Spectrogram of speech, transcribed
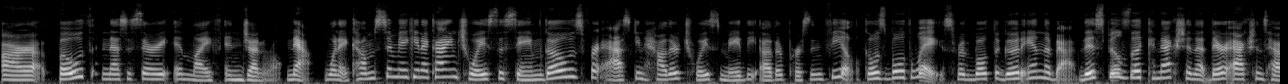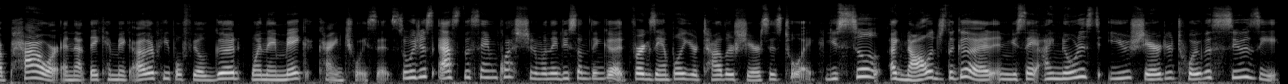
are both necessary in life in general. Now, when it comes to making a kind choice, the same goes for asking how their choice made the other person feel. It goes both ways for both the good and the bad. This builds the connection that their actions have power and that they can make other people feel good when they make kind choices. So we just ask the same question when they do something good. For example, your toddler shares his toy. You still acknowledge the good and you say, I noticed you shared your toy with Susie.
